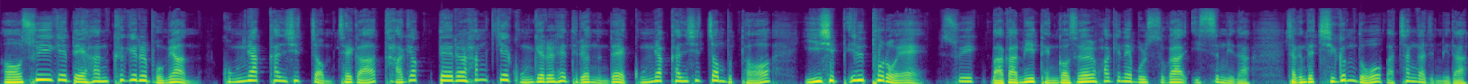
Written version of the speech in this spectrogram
어, 수익에 대한 크기를 보면 공략한 시점 제가 가격대를 함께 공개를 해드렸는데 공략한 시점부터 21%의 수익 마감이 된 것을 확인해 볼 수가 있습니다. 자, 근데 지금도 마찬가지입니다.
